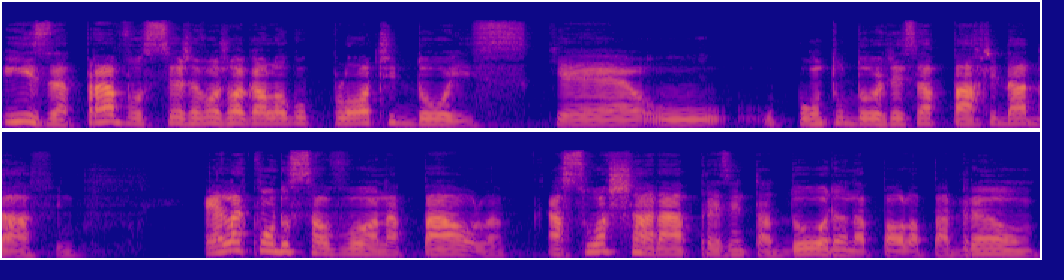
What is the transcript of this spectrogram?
Isa, para você, eu já vou jogar logo o plot 2, que é o, o ponto 2 dessa parte da Daphne. Ela, quando salvou a Ana Paula, a sua xará apresentadora, Ana Paula Padrão,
